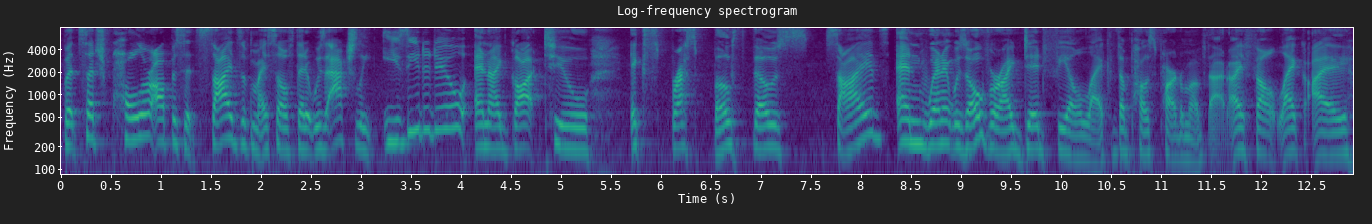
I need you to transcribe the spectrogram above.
but such polar opposite sides of myself that it was actually easy to do. And I got to express both those sides. And when it was over, I did feel like the postpartum of that. I felt like I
